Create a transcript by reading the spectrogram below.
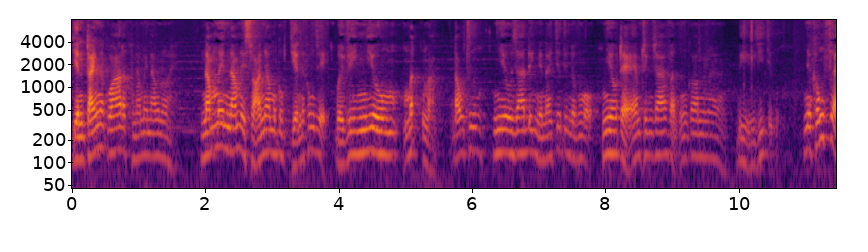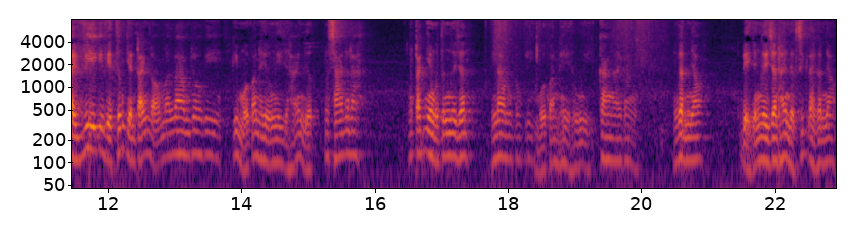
Chiến tranh nó qua được 50 năm rồi. 50 năm thì xóa nhau một cuộc chiến nó không dễ bởi vì nhiều mất mát đau thương nhiều gia đình đến nay chưa tìm được mộ nhiều trẻ em sinh ra vẫn còn à, bị di chứng nhưng không phải vì cái việc thương chiến tranh đó mà làm cho cái cái mối quan hệ hữu nghị giữa hai nước nó xa nhau, ra nó trách nhiệm của từng người dân làm cho cái mối quan hệ hữu nghị càng ngày càng gần nhau để cho người dân hai nước xích lại gần nhau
